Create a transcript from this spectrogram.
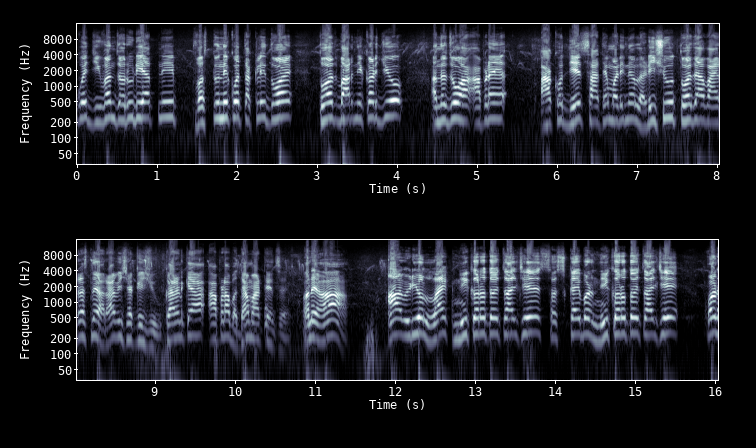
કોઈ જીવન જરૂરિયાતની વસ્તુની કોઈ તકલીફ હોય તો જ બહાર નીકળજો. અને જો આપણે આખો દેશ સાથે મળીને લડીશું તો જ આ વાયરસને હરાવી શકીશું. કારણ કે આ આપણા બધા માટે છે. અને હા આ વીડિયો લાઇક નહીં કરો તોય ચાલશે સબસ્ક્રાઈબર નહીં કરો તોય ચાલશે, પણ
